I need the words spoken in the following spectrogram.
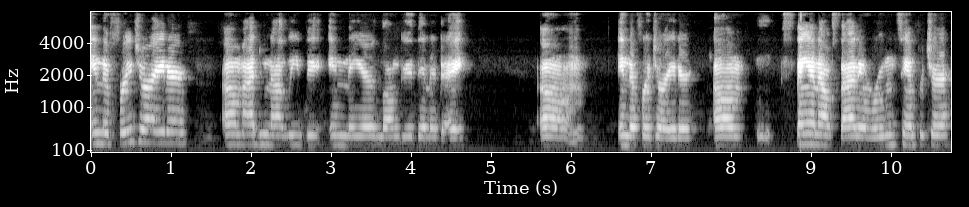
in the refrigerator, um, I do not leave it in there longer than a day. Um, in the refrigerator. Um, staying outside in room temperature,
